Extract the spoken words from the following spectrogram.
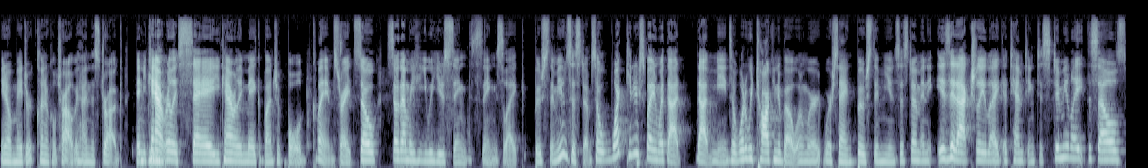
you know major clinical trial behind this drug. Then you Mhm. can't really say you can't really make a bunch of bold claims right? So so then we we use things things like boost the immune system. So what can you explain what that that means? So what are we talking about when we're we're saying boost the immune system? And is it actually like attempting to stimulate the cells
